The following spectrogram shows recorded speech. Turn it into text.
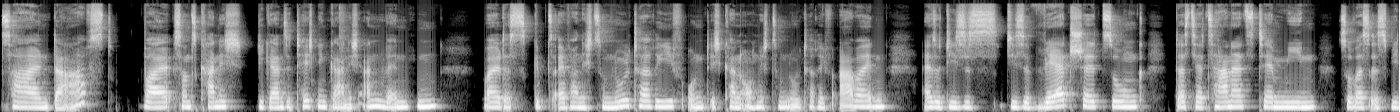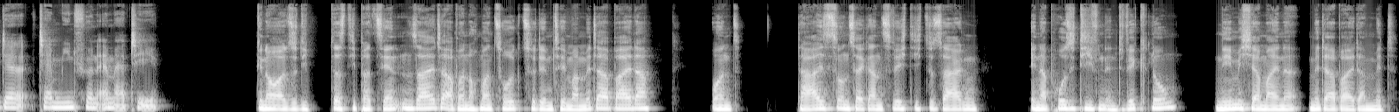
zahlen darfst, weil sonst kann ich die ganze Technik gar nicht anwenden, weil das gibt es einfach nicht zum Nulltarif und ich kann auch nicht zum Nulltarif arbeiten. Also dieses, diese Wertschätzung, dass der Zahnarzttermin sowas ist wie der Termin für ein MRT. Genau, also die, das ist die Patientenseite, aber nochmal zurück zu dem Thema Mitarbeiter. Und da ist es uns ja ganz wichtig zu sagen, in einer positiven Entwicklung nehme ich ja meine Mitarbeiter mit.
